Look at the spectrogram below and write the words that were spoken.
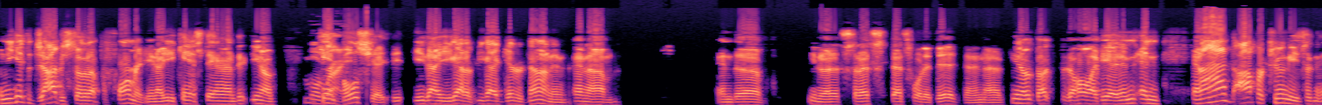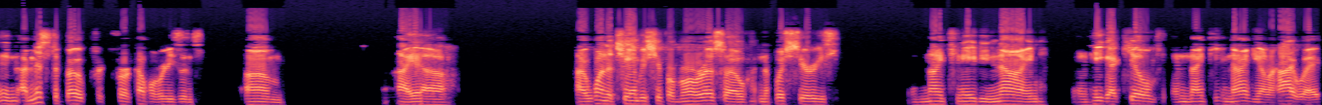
when you get the job, you still got to perform it. You know, you can't stand. You know, well, you can't right. bullshit. You, you know, you got to you got to get her done, and and um and uh you know that's that's that's what it did, and uh, you know the, the whole idea, and and and I had opportunities, and, and I missed the boat for for a couple of reasons. Um, I uh I won the championship of Moroso in the Busch Series in 1989 and he got killed in 1990 on a highway.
